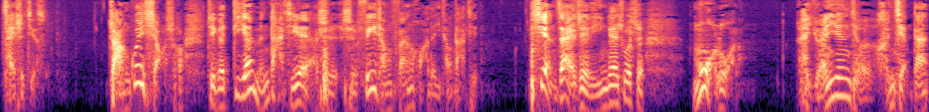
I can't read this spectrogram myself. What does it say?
才是解锁。掌柜小时候，这个地安门大街呀，是是非常繁华的一条大街。现在这里应该说是没落了，原因就很简单，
